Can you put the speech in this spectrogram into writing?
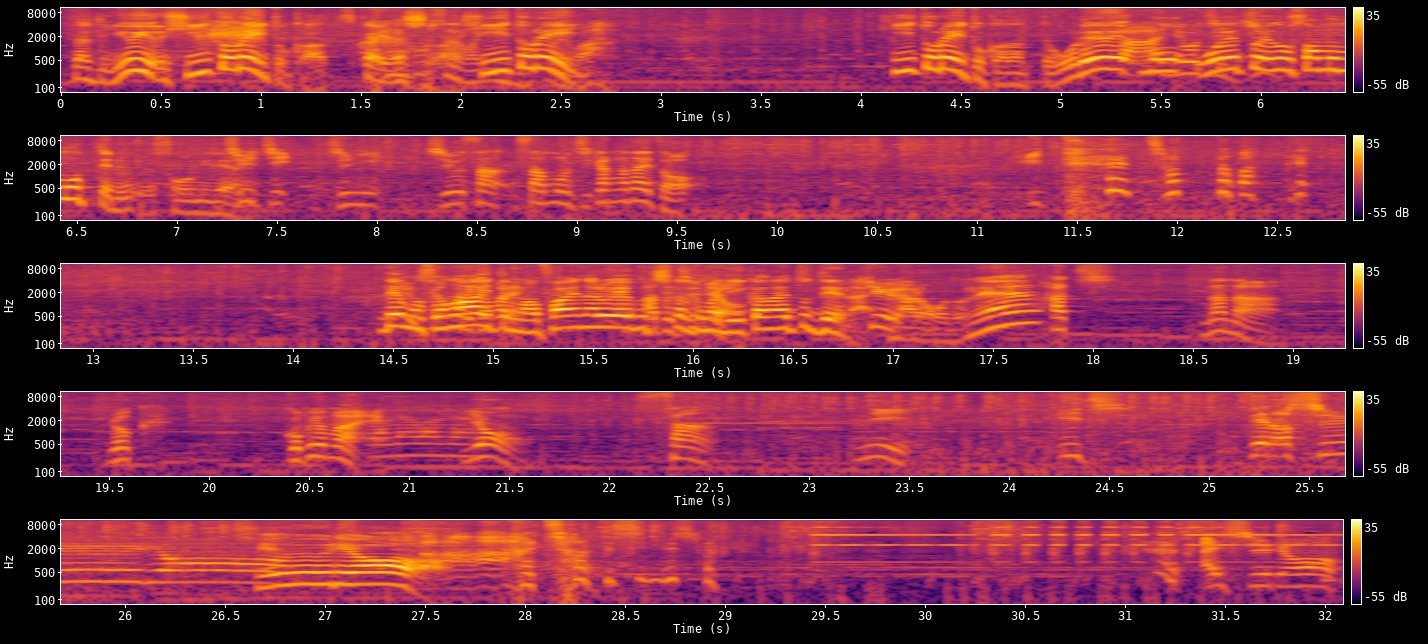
だっていよいよヒートレイとか使い出したから ヒートレイ。はヒートレイとかだって俺も4時俺と江戸さんも持ってる装備だよ11、12、13、さあもう時間がないぞ。いって、ちょっと待って。でもそのアイテムはファイナルウェーブ近くまで行かないと出なあと10秒いなるほどね。8、7、6、5秒前。わらわら4、3、2、1、0終了。終了。あー、ちょっと死んでしまった。はい、終了。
